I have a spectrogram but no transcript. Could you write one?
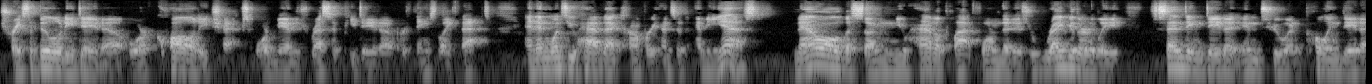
traceability data or quality checks or managed recipe data or things like that. And then once you have that comprehensive MES, now all of a sudden you have a platform that is regularly sending data into and pulling data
